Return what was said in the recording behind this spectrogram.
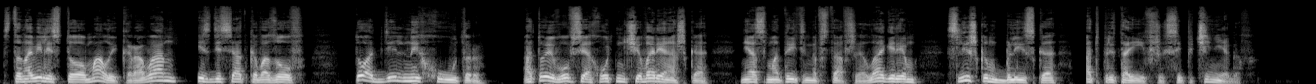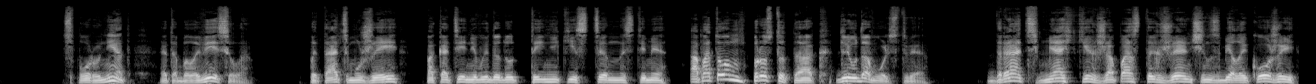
становились то малый караван из десятка вазов, то отдельный хутор, а то и вовсе охотничья варяжка, неосмотрительно вставшая лагерем, слишком близко от притаившихся печенегов. Спору нет, это было весело. Пытать мужей, пока те не выдадут тайники с ценностями, а потом просто так, для удовольствия. Драть мягких жопастых женщин с белой кожей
